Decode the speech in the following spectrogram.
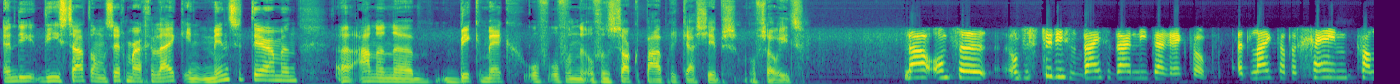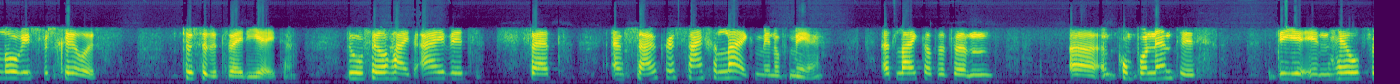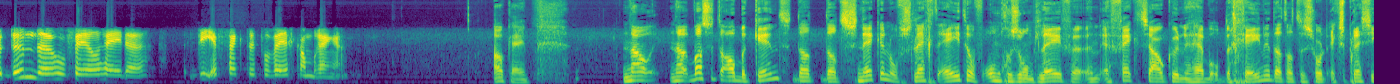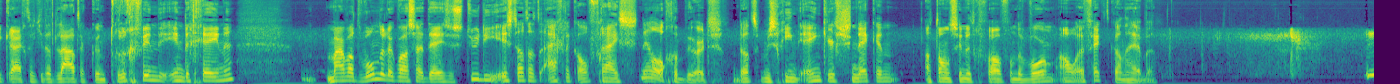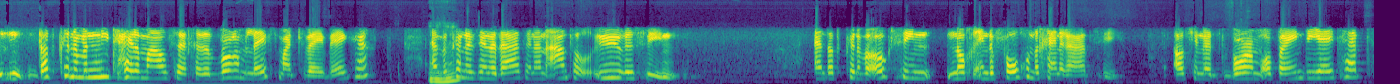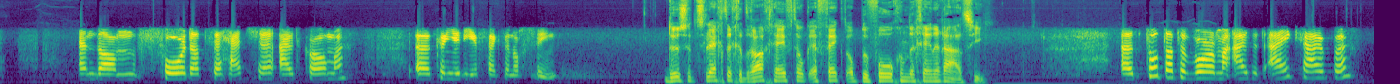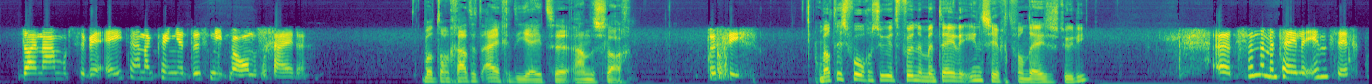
En die, die staat dan zeg maar gelijk in mensentermen uh, aan een uh, Big Mac of, of, een, of een zak paprika chips of zoiets? Nou, onze, onze studies wijzen daar niet direct op. Het lijkt dat er geen calorisch verschil is tussen de twee diëten. De hoeveelheid eiwit, vet en suikers zijn gelijk, min of meer. Het lijkt dat het een, uh, een component is die je in heel verdunde hoeveelheden die effecten teweeg kan brengen. Oké. Nou, nou was het al bekend dat, dat snacken of slecht eten of ongezond leven een effect zou kunnen hebben op de genen. Dat dat een soort expressie krijgt dat je dat later kunt terugvinden in de genen. Maar wat wonderlijk was uit deze studie is dat het eigenlijk al vrij snel gebeurt. Dat misschien één keer snacken, althans in het geval van de worm, al effect kan hebben. Dat kunnen we niet helemaal zeggen. De worm leeft maar twee weken. En we mhm. kunnen het inderdaad in een aantal uren zien. En dat kunnen we ook zien nog in de volgende generatie. Als je het worm op één dieet hebt... en dan voordat ze hatchen uitkomen... Uh, kun je die effecten nog zien. Dus het slechte gedrag heeft ook effect op de volgende generatie? Uh, totdat de wormen uit het ei kruipen. Daarna moeten ze weer eten en dan kun je het dus niet meer onderscheiden. Want dan gaat het eigen dieet uh, aan de slag? Wat is volgens u het fundamentele inzicht van deze studie? Het fundamentele inzicht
